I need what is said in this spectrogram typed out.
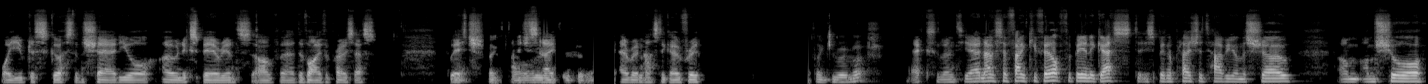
what you've discussed and shared your own experience of uh, the Viva process, which say, everyone has to go through. Thank you very much. Excellent. Yeah, no, so thank you, Phil, for being a guest. It's been a pleasure to have you on the show. I'm, I'm sure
